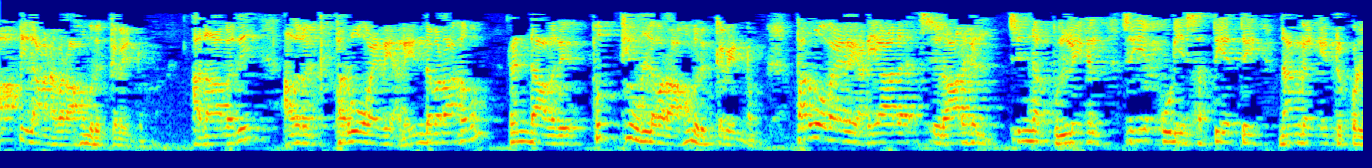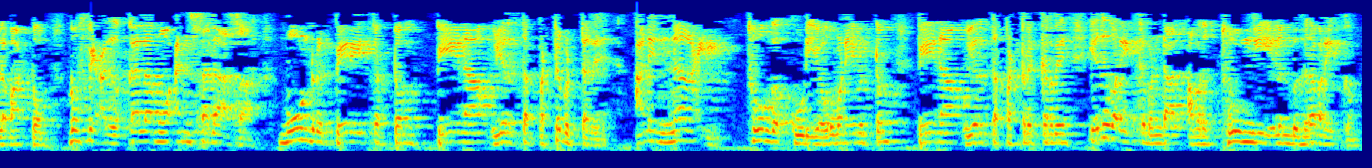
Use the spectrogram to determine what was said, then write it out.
ஆப்பிலானவராகவும் இருக்க வேண்டும். அதாவது அவருக்கு பருவ வயதை அடைந்தவராகவும் இரண்டாவது புத்தி உள்ளவராகவும் இருக்க வேண்டும். பருவ வயதை அடையாத சிறார்கள் சின்ன பிள்ளைகள் செய்யக்கூடிய சத்தியத்தை நாங்கள் ஏற்றுக்கொள்ள மாட்டோம். மூன்று பேரை தொட்டும் பேனா உயர்த்தப்பட்டு விட்டது. அனிநாய் தூங்கக்கூடிய ஒருவனை விட்டும் பேனா உயர்த்தப்பட்டிருக்கிறது. எது வரைக்கும் என்றால் அவர் தூங்கி எழும்புகிற வரைக்கும்.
